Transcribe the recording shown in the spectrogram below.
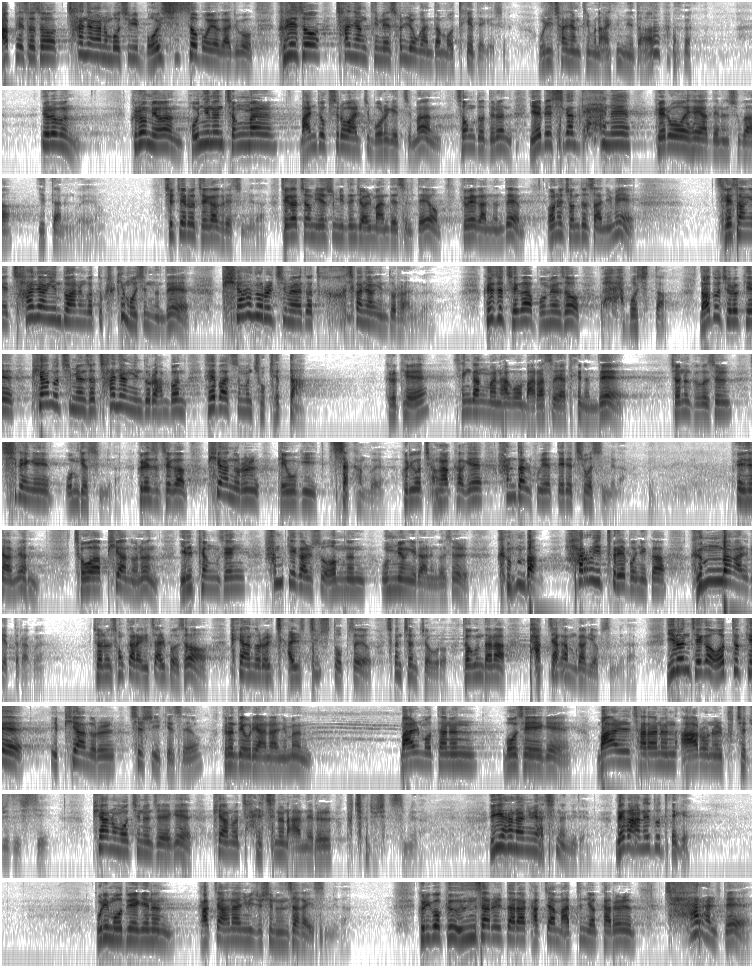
앞에 서서 찬양하는 모습이 멋있어 보여가지고 그래서 찬양팀에 설려고 한다면 어떻게 되겠어요? 우리 찬양팀은 아닙니다. 여러분, 그러면 본인은 정말 만족스러워 할지 모르겠지만 성도들은 예배 시간 내내 괴로워해야 되는 수가 있다는 거예요. 실제로 제가 그랬습니다. 제가 처음 예수 믿은 지 얼마 안 됐을 때요. 교회 갔는데 어느 전도사님이 세상에 찬양 인도하는 것도 그렇게 멋있는데 피아노를 치면서 찬양 인도를 하는 거예요. 그래서 제가 보면서 와 멋있다. 나도 저렇게 피아노 치면서 찬양 인도를 한번 해봤으면 좋겠다. 그렇게 생각만 하고 말았어야 되는데 저는 그것을 실행에 옮겼습니다. 그래서 제가 피아노를 배우기 시작한 거예요. 그리고 정확하게 한 달 후에 때려치웠습니다. 왜냐하면 저와 피아노는 일평생 함께 갈 수 없는 운명이라는 것을 금방 하루 이틀 해보니까 금방 알겠더라고요. 저는 손가락이 짧아서 피아노를 잘 칠 수도 없어요. 선천적으로. 더군다나 박자 감각이 없습니다. 이런 제가 어떻게 피아노를 칠 수 있겠어요? 그런데 우리 하나님은 말 못하는 모세에게 말 잘하는 아론을 붙여주듯이 피아노 못 치는 저에게 피아노 잘 치는 아내를 붙여주셨습니다. 이게 하나님이 하시는 일이에요. 내가 안 해도 되게. 우리 모두에게는 각자 하나님이 주신 은사가 있습니다. 그리고 그 은사를 따라 각자 맡은 역할을 잘 할 때,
